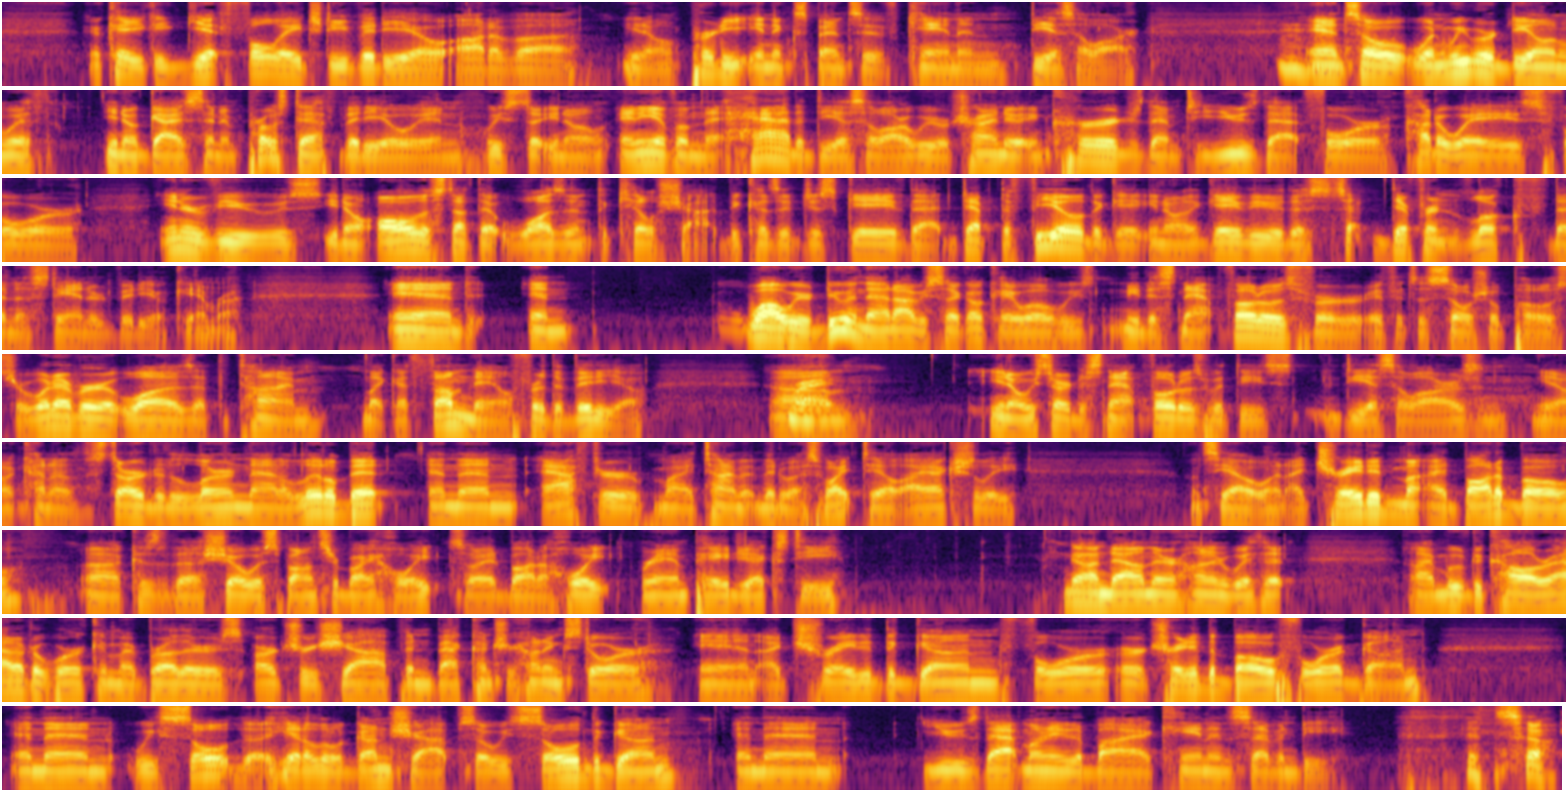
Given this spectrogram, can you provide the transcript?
okay, you could get full HD video out of a you know pretty inexpensive Canon DSLR. And so when we were dealing with you know guys sending pro staff video in, we still you know any of them that had a DSLR, we were trying to encourage them to use that for cutaways, for interviews, you know, all the stuff that wasn't the kill shot because it just gave that depth of field. It gave, you know, it gave you this different look than a standard video camera. And, and while we were doing that, obviously like, okay, well, we need to snap photos for if it's a social post or whatever it was at the time, like a thumbnail for the video. Um, Right. You know, we started to snap photos with these DSLRs and, you know, I kind of started to learn that a little bit. And then after my time at Midwest Whitetail, I actually, let's see how it went. I traded my, I bought a bow uh, because the show was sponsored by Hoyt. So I had bought a Hoyt Rampage XT, gone down there, hunted with it. I moved to Colorado to work in my brother's archery shop and backcountry hunting store. And I traded the gun for, or traded the bow for a gun. And then we sold, he had a little gun shop. So we sold the gun and then use that money to buy a Canon 7D. and so,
